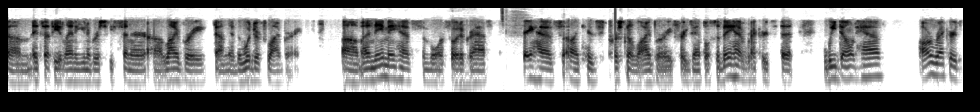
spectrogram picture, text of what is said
um, it's at the Atlanta University Center uh, Library down there, the Woodruff Library. Um, and they may have some more photographs. They have uh, like his personal library, for example. So they have records that we don't have. Our records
